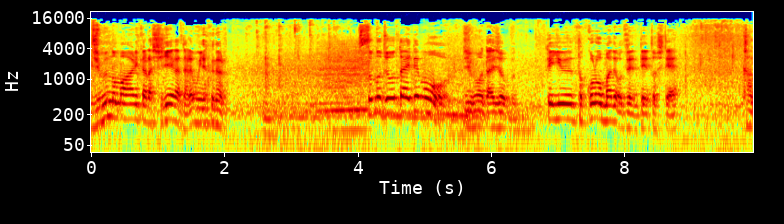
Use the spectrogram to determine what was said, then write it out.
自分の周りから知り合いが誰もいなくなる、その状態でも自分は大丈夫っていうところまでを前提として考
